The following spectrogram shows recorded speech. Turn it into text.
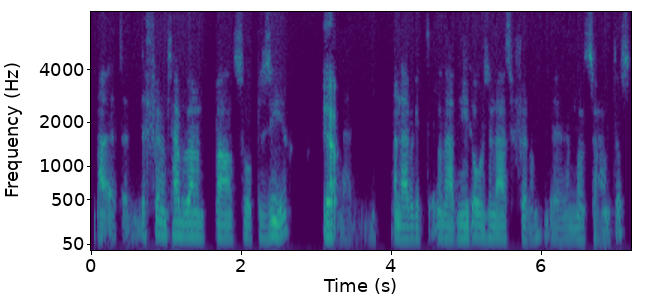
Maar het- de films hebben wel een bepaald soort plezier. Ja. En, en dan heb ik het inderdaad niet over zijn laatste film, de Monster Hunters.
